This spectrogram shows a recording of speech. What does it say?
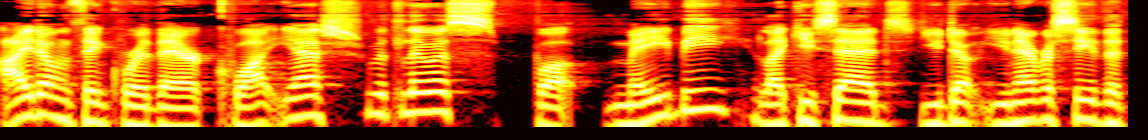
I don't think we're there quite yet with Lewis, but maybe like you said, you don't you never see the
